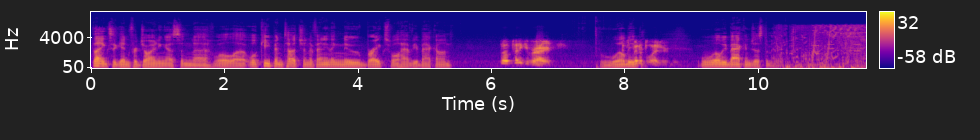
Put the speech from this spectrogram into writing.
Thanks again for joining us, and uh, we'll uh, we'll keep in touch. And if anything new breaks, we'll have you back on. Well, thank you, Brian. We'll it's be been a pleasure. We'll be back in just a minute.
